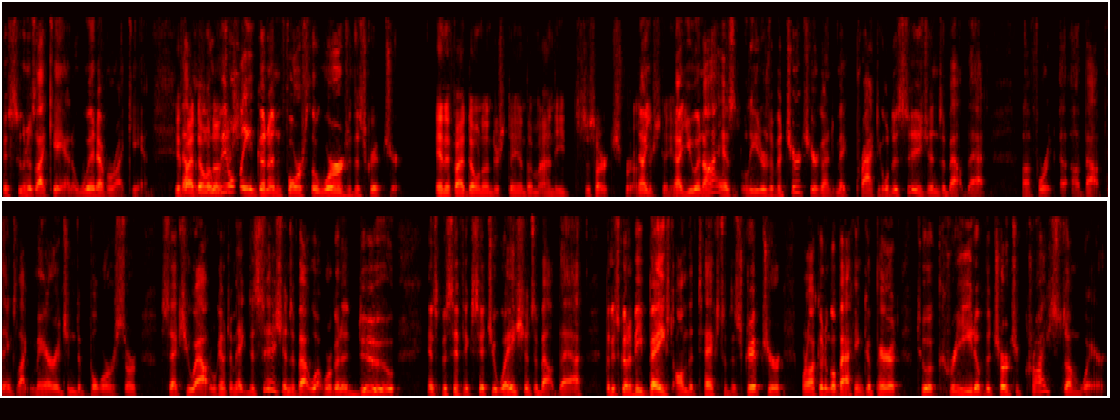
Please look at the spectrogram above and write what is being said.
as soon as I can, or whenever I can. If now, I don't, so we only going to enforce the words of the Scripture. And if I don't understand them, I need to search for now, understanding. Now, you and I, as leaders of a church, here, are going to make practical decisions about that uh, for uh, about things like marriage and divorce or sexuality. We're going to make decisions about what we're going to do in specific situations about that, but it's going to be based on the text of the scripture. We're not going to go back and compare it to a creed of the Church of Christ somewhere.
